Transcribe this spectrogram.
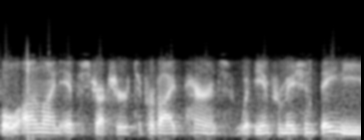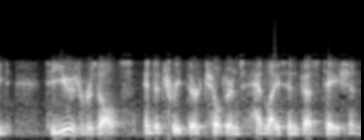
full online infrastructure to provide parents with the information they need to use Resultz and to treat their children's head lice infestation.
